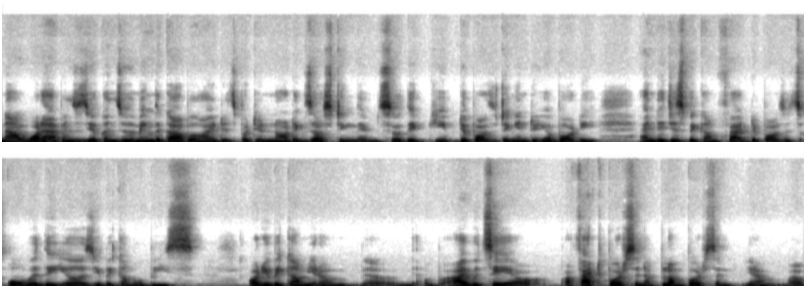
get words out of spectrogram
Now, what happens is you're consuming the carbohydrates, but you're not exhausting them. So they keep depositing into your body and they just become fat deposits. Over the years, you become obese or you become, you know, uh, I would say a, a fat person, a plump person. You know, uh,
